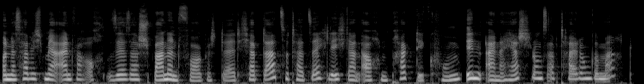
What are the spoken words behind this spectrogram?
Und das habe ich mir einfach auch sehr, sehr spannend vorgestellt. Ich habe dazu tatsächlich dann auch ein Praktikum in einer Herstellungsabteilung gemacht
